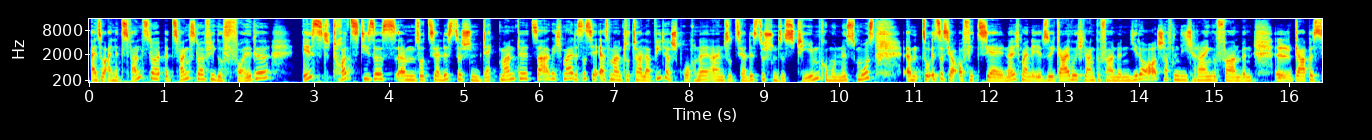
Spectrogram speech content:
also eine zwangsläufige Folge ist, trotz dieses ähm, sozialistischen Deckmantels, sage ich mal, das ist ja erstmal ein totaler Widerspruch ne? in einem sozialistischen System, Kommunismus. Ähm, so ist es ja offiziell. Ne? Ich meine, also egal wo ich lang gefahren bin, in jeder Ortschaft, in die ich reingefahren bin, äh, gab es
